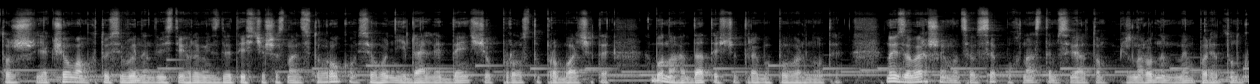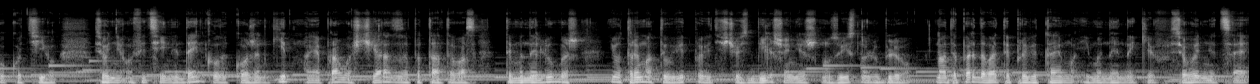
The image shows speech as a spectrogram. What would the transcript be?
Тож, якщо вам хтось винен 200 гривень з 2016 року, сьогодні ідеальний день, щоб просто пробачити або нагадати, що треба повернути. Ну і завершуємо це все пухнастим святом, міжнародним днем порятунку котів. Сьогодні офіційний день, коли кожен кіт має право ще раз запитати вас, ти мене любиш, і отримати у відповідь щось більше, ніж ну звісно люблю. Ну а тепер давайте привітаємо іменинників. Сьогодні це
